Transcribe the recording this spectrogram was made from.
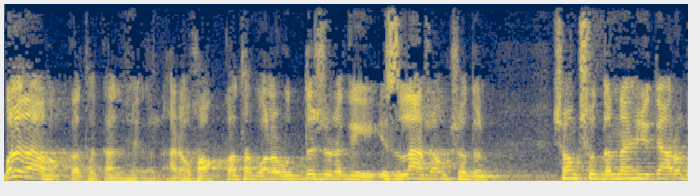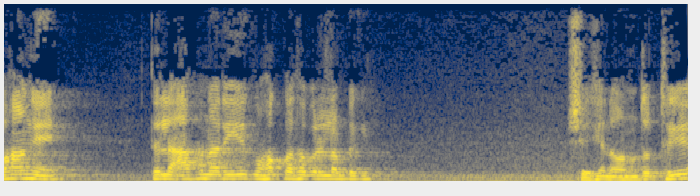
বলে না হক কথা, কাজ হয়ে গেল। আর হক কথা বলার উদ্দেশ্যটা কি? ইসলাম সংশোধন। সংশোধন না যদি আরও ভাঙে, তাহলে আপনার ইয়ে হক কথা বলে লাভটা কি? সেখানে অন্তর থেকে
